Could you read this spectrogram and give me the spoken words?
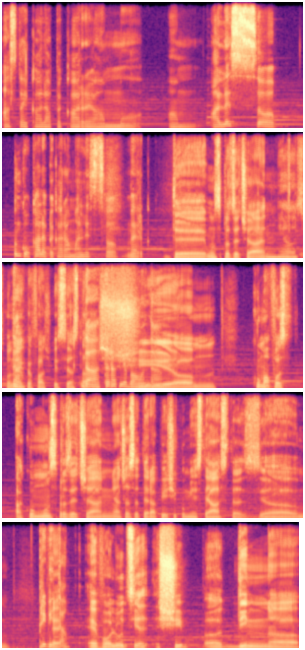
asta e calea pe care am, am ales să încă o cale pe care am ales să merg. De 11 ani spuneai da. că faci chestia asta? Da, terapie și, Bound, da. Um, cum a fost acum 11 ani această terapie și cum este astăzi? Uh, privită. Evoluție și uh, din uh,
